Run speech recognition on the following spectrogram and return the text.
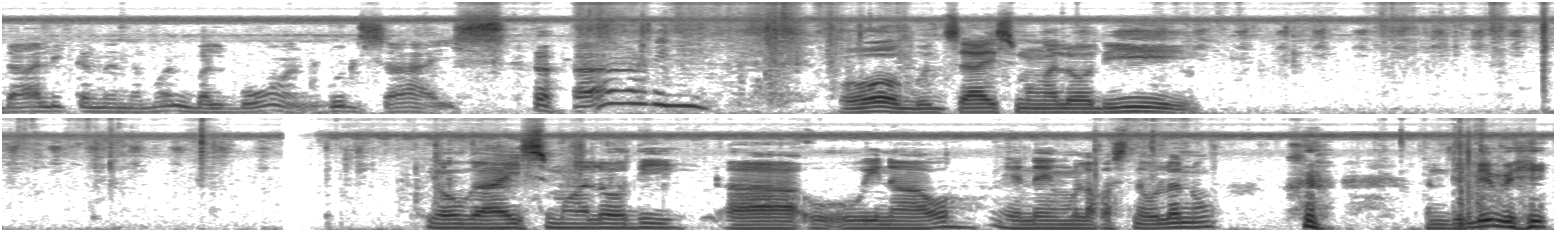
Dali ka na naman, balbon. Good size. oh, good size mga lodi. Yo guys, mga lodi. Ah, uuwi na ako. Ayan na yung malakas na ulan, oh. Ang dilim eh.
